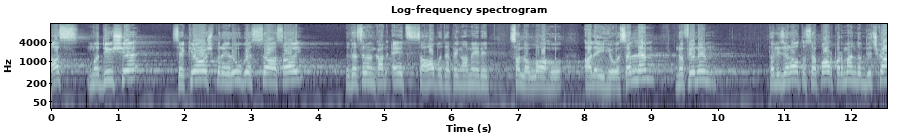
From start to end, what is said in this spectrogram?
as mëdyshje, se kjo është prej rrugës së asaj, në të cilën kanë ecë sahabët e pejgamberit sallallahu aleyhi wasallam, në fillim Të ligjëratës së parë përmendëm diçka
